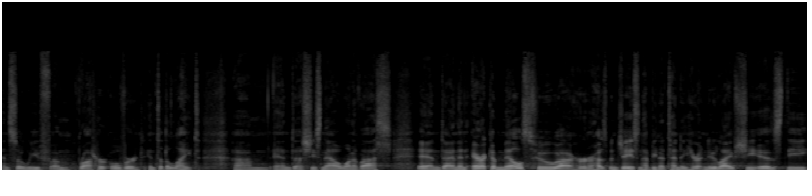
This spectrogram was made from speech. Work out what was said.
and so we've um, brought her over into the light. Um, and uh, she's now one of us. And, uh, and then Erica Mills, who uh, her and her husband Jason have been attending here at New Life. She is the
